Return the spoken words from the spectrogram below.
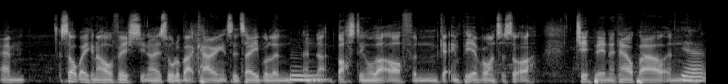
um, salt baking a whole fish, you know, it's all about carrying it to the table and, Mm. and like, busting all that off and getting everyone to sort of chip in and help out. And Yeah.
